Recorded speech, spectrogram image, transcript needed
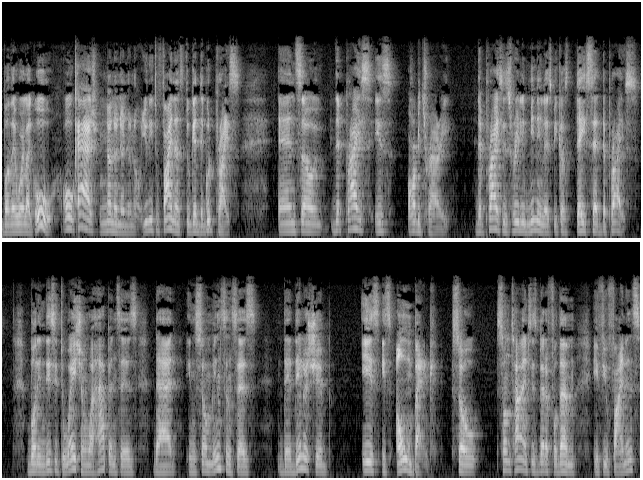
but they were like, "Oh, all cash? No, no, no, no, no. You need to finance to get the good price." And so the price is arbitrary. The price is really meaningless because they set the price. But in this situation, what happens is that in some instances, the dealership is its own bank. So sometimes it's better for them if you finance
